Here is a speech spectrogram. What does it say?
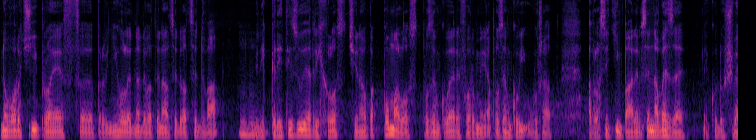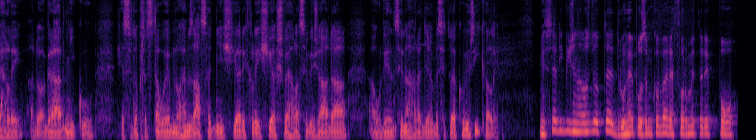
novoroční projev 1. ledna 1922, mm-hmm. kdy kritizuje rychlost či naopak pomalost pozemkové reformy a pozemkový úřad a vlastně tím pádem se naveze jako do švehly a do agrárníků, že si to představuje mnohem zásadnější a rychlejší a švehla si vyžádá audienci na hradě, aby si to jako vyříkali. Mně se líbí, že na rozdíl té druhé pozemkové reformy, tedy po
